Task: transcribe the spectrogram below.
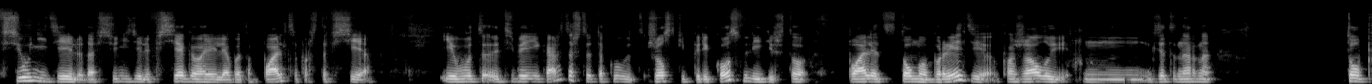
всю неделю, да, всю неделю все говорили об этом пальце, просто все. И вот э, тебе не кажется, что это такой вот жесткий перекос в лиге, что палец Тома Брэди, пожалуй, где-то, наверное, топ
